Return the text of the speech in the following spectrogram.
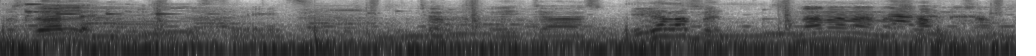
বুঝতে পারলে? এই জাস্ট না না না না সামনে সামনে।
